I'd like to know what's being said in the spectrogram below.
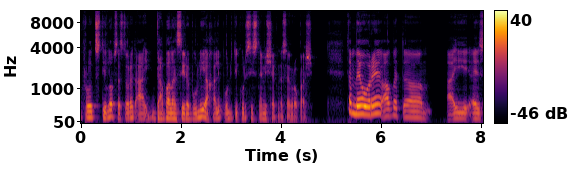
უფრო ცდილობს სწორედ აი დაბალანსირებული ახალი პოლიტიკური სისტემის შექმნას ევროპაში. და მეორე ალბათ აი ეს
